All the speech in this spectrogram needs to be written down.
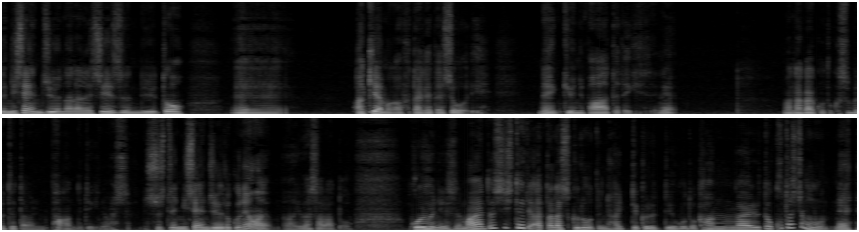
で2017年シーズンでいうと、えー、秋山が2桁勝利、ね、急にパーってできてね、まあ、長いことくすぶってたのにパーンってできてました。そして2016年は、まあ、岩貞と。こういうふうにですね毎年1人新しくローテに入ってくるっていうことを考えると今年もね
